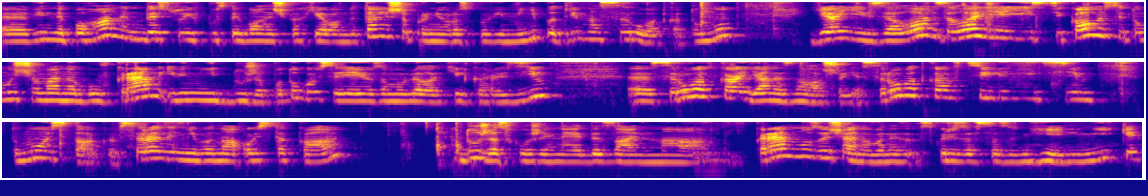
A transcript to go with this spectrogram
Е, Він непоганий, ну десь в своїх пустих баночках я вам детальніше про нього розповім. Мені потрібна сиротка. Тому я її взяла. Взяла я її з цікавості, тому що в мене був крем, і він мені дуже подобався. Я його замовляла кілька разів. Е, Сироватка, я не знала, що є сироватка в цій лінійці. Тому ось так. Всередині вона ось така. Дуже схожий неї дизайн на крем. Ну, звичайно, вони, скоріш за все, з однієї лінійки.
